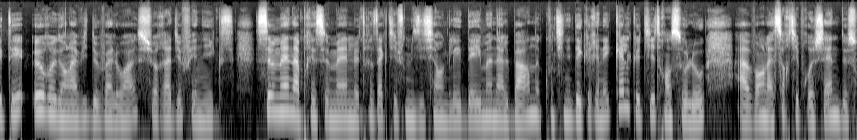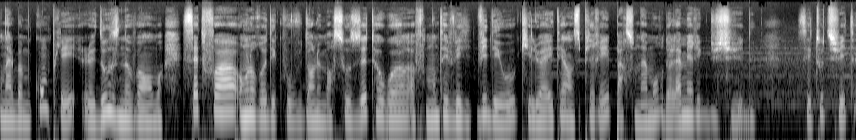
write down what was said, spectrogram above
C'était Heureux dans la vie de Valois sur Radio Phoenix. Semaine après semaine, le très actif musicien anglais Damon Albarn continue d'égrener quelques titres en solo avant la sortie prochaine de son album complet le 12 novembre. Cette fois, on le redécouvre dans le morceau The Tower of Montevideo qui lui a été inspiré par son amour de l'Amérique du Sud. C'est tout de suite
